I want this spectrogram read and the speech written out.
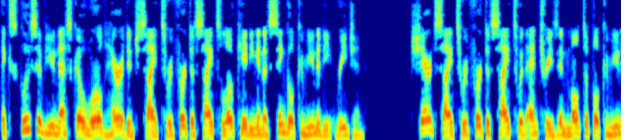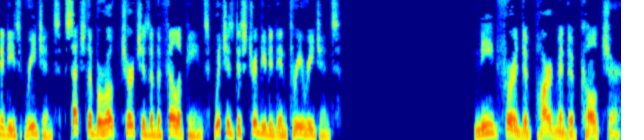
Exclusive UNESCO World Heritage Sites refer to sites locating in a single community, region. Shared sites refer to sites with entries in multiple communities, regions, such the Baroque churches of the Philippines, which is distributed in three regions. Need for a Department of Culture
